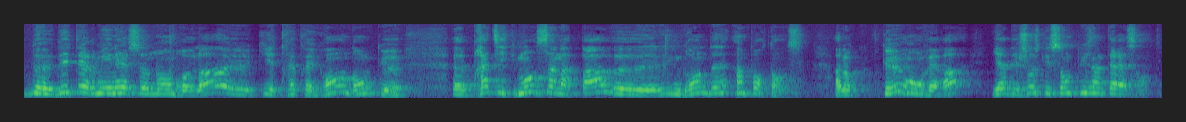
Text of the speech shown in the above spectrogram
de déterminer ce nombre-là, euh, qui est très très grand, donc euh, euh, pratiquement, ça n'a pas une grande importance. Alors que, on verra, il y a des choses qui sont plus intéressantes.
